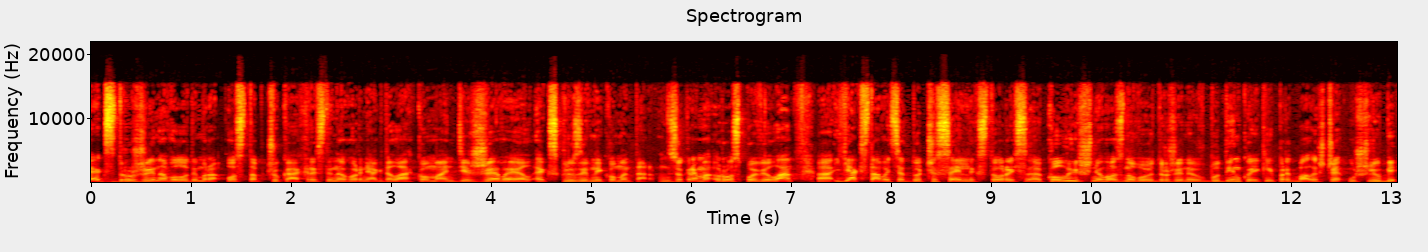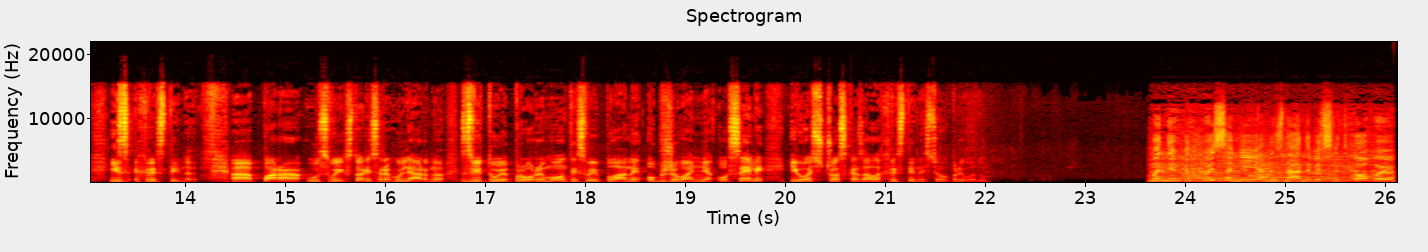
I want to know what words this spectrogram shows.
Екс-дружина Володимира Остапчука Христина Горняк дала команді ЖВЛ ексклюзивний коментар. Зокрема, розповіла, як ставиться до чисельних сторіс е, колишнього з новою дружиною в будинку, який придбали ще у шлюбі із Христиною. Пара у своїх сторіс регулярно звітує про ремонт і свої плани обживання оселі. І ось що сказала Христина з цього приводу. Ми не підписані, я не знаю, не відслідковую.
